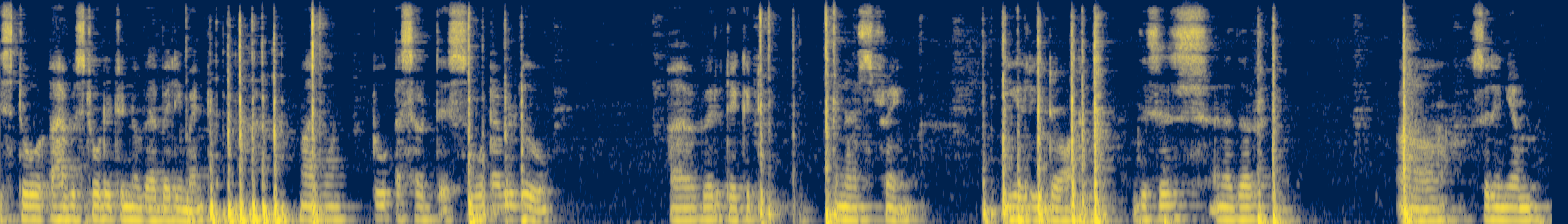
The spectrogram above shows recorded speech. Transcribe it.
store I have stored it in a web element. I want to assert this. So what I will do I will take it in a string ele dot. This is another uh, selenium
